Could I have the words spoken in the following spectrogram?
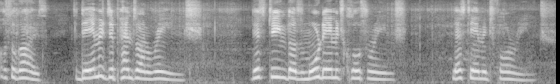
Also guys, the damage depends on range. This thing does more damage close range Less damage far range.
